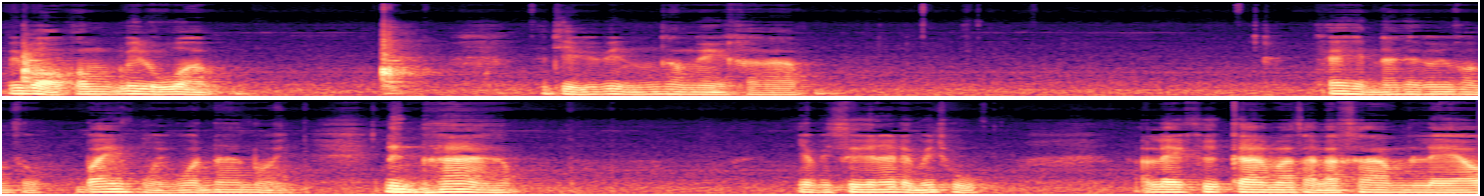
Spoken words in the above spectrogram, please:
ไม่บอกก็ไม่รู้ครับจะจีบพี่ปิ่นต้องทำไงครับ ค่เห็นหน้าเธอก็มีความสุข ใบหวยงวดหน้าหน่อย หนึ่งห้าครับ อย่าไปซื้อนะเดี๋ยวไม่ถูก อะไรคือการมาสารคามแล้ว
